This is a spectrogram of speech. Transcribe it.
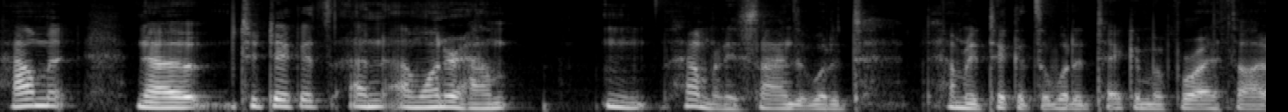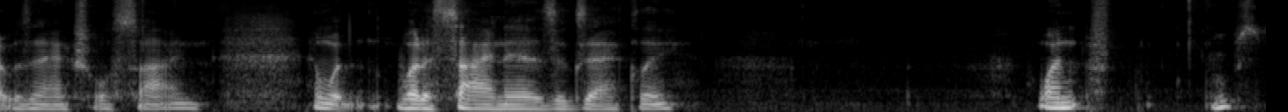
How many? No, two tickets. And I wonder how mm, how many signs it would have. How many tickets it would have taken before I thought it was an actual sign, and what what a sign is exactly. One, oops,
